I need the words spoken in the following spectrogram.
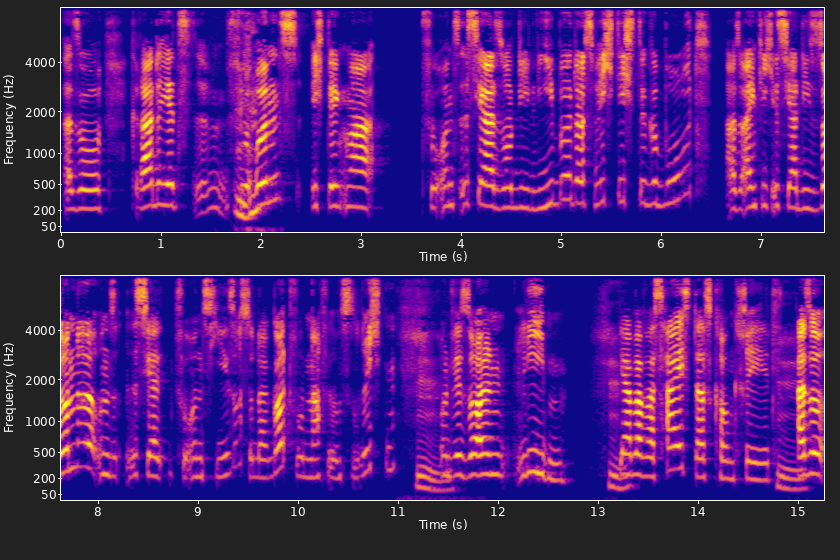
Also gerade jetzt äh, für mhm. uns, ich denke mal, für uns ist ja so die Liebe das wichtigste Gebot. Also eigentlich ist ja die Sonne und ist ja für uns Jesus oder Gott, wonach wir uns richten. Mhm. Und wir sollen lieben. Hm. Ja, aber was heißt das konkret? Hm. Also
